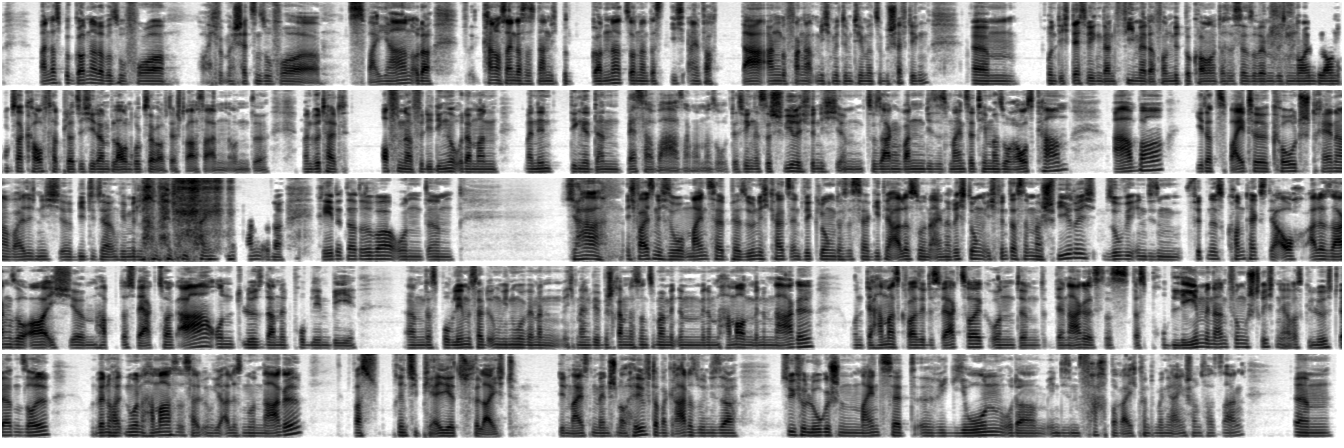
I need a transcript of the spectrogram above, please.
wann das begonnen hat, aber so vor, oh, ich würde mal schätzen, so vor zwei Jahren oder kann auch sein, dass es da nicht begonnen hat, sondern dass ich einfach da angefangen habe, mich mit dem Thema zu beschäftigen. Ähm, und ich deswegen dann viel mehr davon mitbekomme. Und das ist ja so, wenn man sich einen neuen blauen Rucksack kauft, hat plötzlich jeder einen blauen Rucksack auf der Straße an. Und äh, man wird halt offener für die Dinge oder man, man nimmt Dinge dann besser wahr, sagen wir mal so. Deswegen ist es schwierig, finde ich, ähm, zu sagen, wann dieses Mindset-Thema so rauskam. Aber jeder zweite Coach, Trainer, weiß ich nicht, äh, bietet ja irgendwie mittlerweile an oder redet darüber. Und ähm, ja, ich weiß nicht, so Mindset, Persönlichkeitsentwicklung, das ist ja, geht ja alles so in eine Richtung. Ich finde das immer schwierig, so wie in diesem Fitness-Kontext ja auch alle sagen so, oh, ich ähm, habe das Werkzeug A und löse damit Problem B. Ähm, das Problem ist halt irgendwie nur, wenn man, ich meine, wir beschreiben das sonst immer mit einem, mit einem Hammer und mit einem Nagel. Und der Hammer ist quasi das Werkzeug und ähm, der Nagel ist das, das Problem in Anführungsstrichen, ja, was gelöst werden soll. Und wenn du halt nur einen Hammer hast, ist halt irgendwie alles nur ein Nagel, was prinzipiell jetzt vielleicht den meisten Menschen auch hilft, aber gerade so in dieser psychologischen Mindset-Region oder in diesem Fachbereich könnte man ja eigentlich schon fast sagen, ähm,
